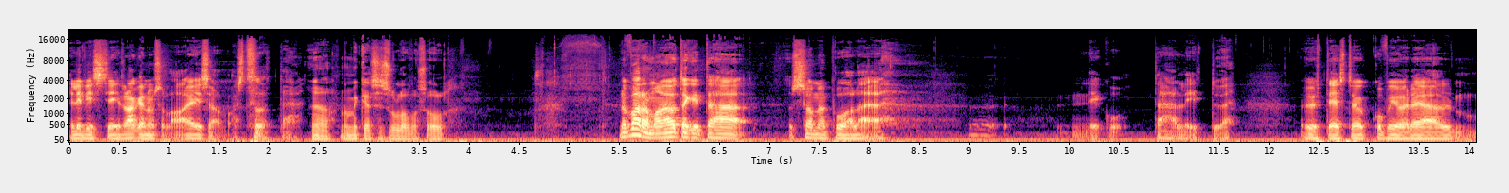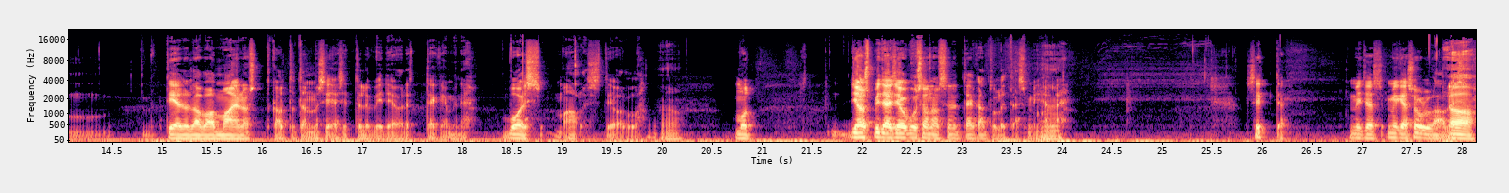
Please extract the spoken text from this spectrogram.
Eli vissiin rakennusalaa ei saa vastata tähän. Joo, no mikä se sulla voisi olla? No varmaan jotenkin tähän somepuoleen niin kuin tähän liittyen yhteistyökuvioiden ja tietyllä tavalla mainosta kautta tämmöisiä esittelyvideoiden tekeminen voisi mahdollisesti olla. Mutta jos pitäisi joku sanoa, se nyt eka tuli tässä mieleen. Mm. Sitten, mitäs, mikä sulla olisi? No.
